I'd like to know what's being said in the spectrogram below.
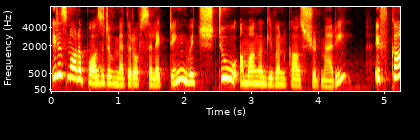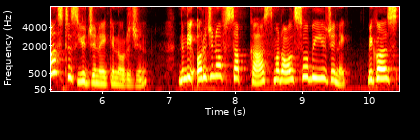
It is not a positive method of selecting which two among a given caste should marry. If caste is eugenic in origin, then the origin of subcaste must also be eugenic. Because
